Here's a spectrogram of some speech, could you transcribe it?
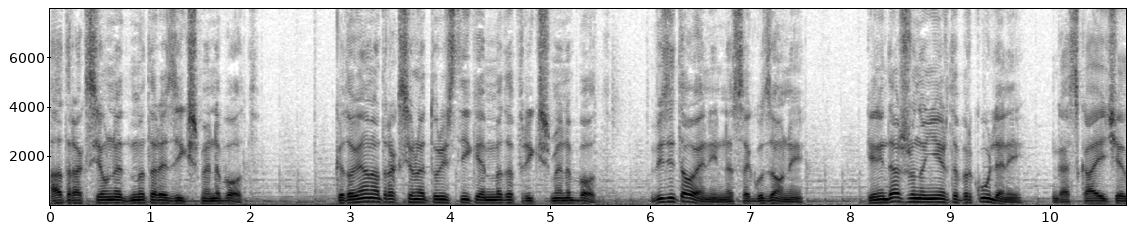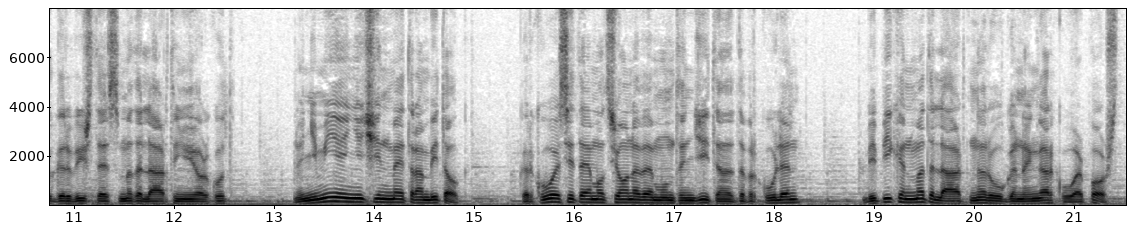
Atraksionet më të rrezikshme në botë. Këto janë atraksionet turistike më të frikshme në botë. Vizitojeni nëse guxoni. Keni dashur ndonjëherë të përkuleni nga skaji i qiellgërvishtësit më të lartë të Nju Jorkut? Në një mijë e njëqind metra mbi tokë, kërkuesit e emocioneve mund të ngjiten dhe të përkulen mbi pikën më të lartë në rrugën e ngarkuar poshtë.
